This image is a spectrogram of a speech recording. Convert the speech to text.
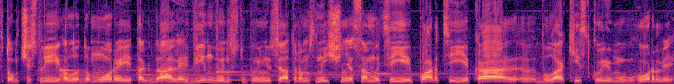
в тому числі і голодомори і так далі. Він виступив ініціатором знищення саме цієї партії, яка е, була кісткою йому в горлі.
